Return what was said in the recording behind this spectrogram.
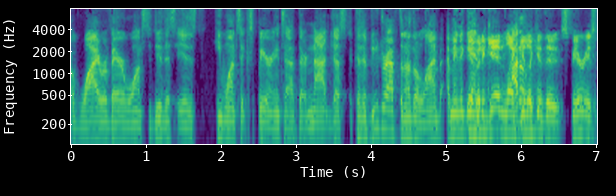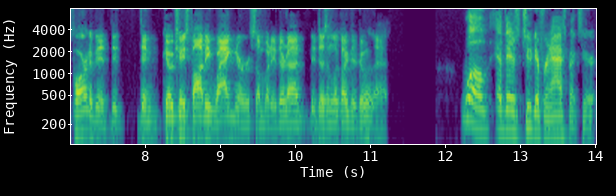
of why Rivera wants to do this is he wants experience out there, not just because if you draft another line, I mean, Yeah, again, but again, like you look at the experience part of it, then go chase Bobby Wagner or somebody. They're not. It doesn't look like they're doing that. well, uh, there's two different aspects here.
